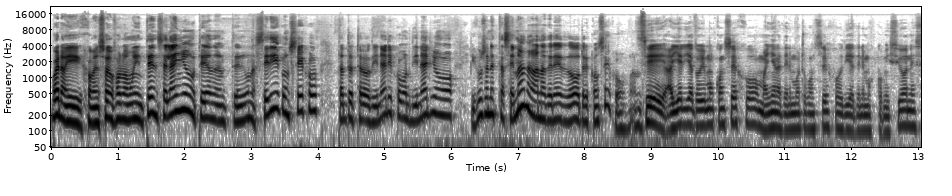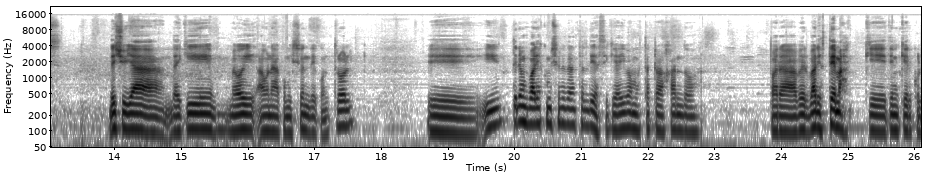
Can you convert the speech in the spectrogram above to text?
Bueno, y comenzó en forma muy intensa el año. Ustedes han tenido una serie de consejos, tanto extraordinarios como ordinarios. Incluso en esta semana van a tener dos o tres consejos. Sí, ayer ya tuvimos un consejo, mañana tenemos otro consejo, hoy día tenemos comisiones. De hecho, ya de aquí me voy a una comisión de control. eh, y tenemos varias comisiones durante el día, así que ahí vamos a estar trabajando para ver varios temas que tienen que ver con.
